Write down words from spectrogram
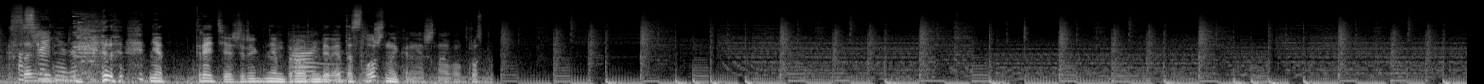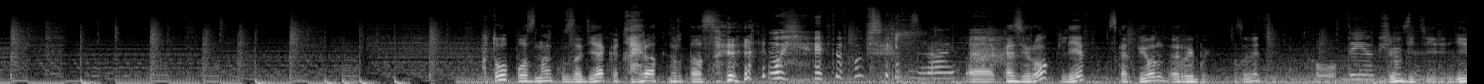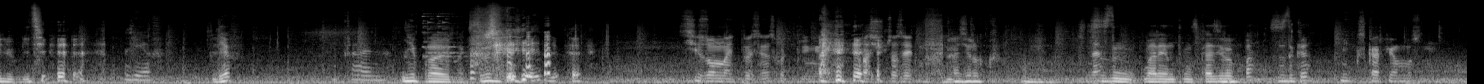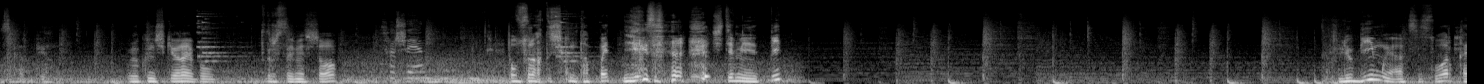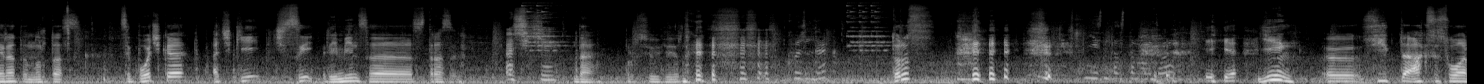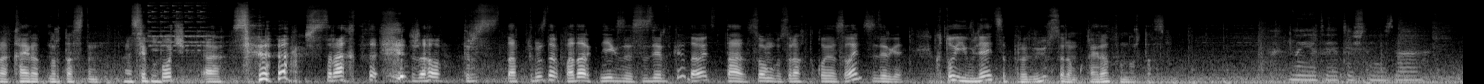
К Последнее, да? Нет, третье, жүрегіңнен бір А, Это сложный, конечно, вопрос. Кто по знаку зодиака Кайрат Нуртас? Ой, это вообще не знаю. Э, Козерог, Лев, Скорпион, Рыбы. Назовите кого? Да я вообще не Любите знаю. или не любите? Лев. Лев? Правильно. Неправильно, к сожалению. сезонын айтып берсеңіз хоть примерно басып жасайтын Козерог. Да? Сіздің вариантыңыз Козерог па? Сіздікі? менікі скорпион болсын Скорпион. Өкінішке орай бұл дұрыс емес жауап. сашен Бұл сұрақты ешкім таппайды негізі. Ештеме етпейді. Любимый аксессуар Кайрата Нуртас. Цепочка, очки, часы, ремень со стразами. Очки. Да, все верно. көзілдірік Дұрыс. есін тастамайды ғой Иә. Ең э, сүйікті аксессуары Қайрат Нұртастың. Цепочка. Сұрақты жауап дұрыс таптыңыздар. Подарок негізі сіздердікі. Давайте тағы соңғы сұрақты қоя салайын сіздерге. Кто является продюсером Қайрата Нұртас? Ну, это я точно не знаю.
